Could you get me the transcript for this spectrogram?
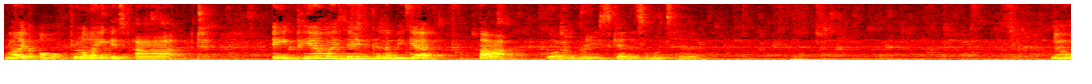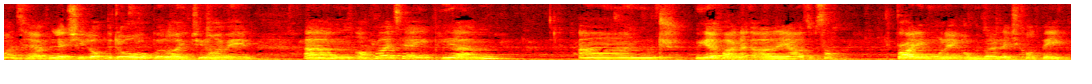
like our flight is at 8 p.m. I think, and then we get back. God, I'm really scared that someone's here. no one's here. I've literally locked the door, but like, do you know what I mean? Um, our flight's at 8 p.m. and we get back in early hours of Saturday, Friday morning. Oh my god, I literally can't speak.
